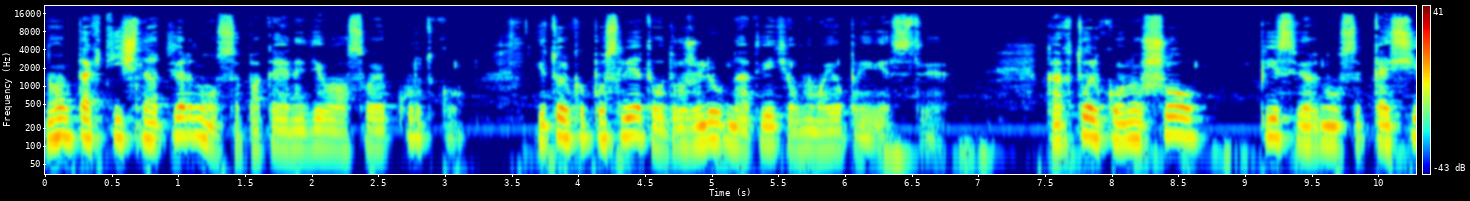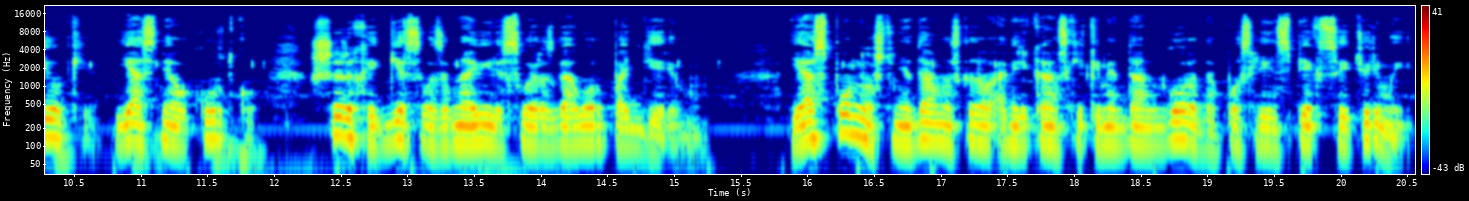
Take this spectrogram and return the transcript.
Но он тактично отвернулся, пока я надевал свою куртку, и только после этого дружелюбно ответил на мое приветствие. Как только он ушел, Пис вернулся к косилке, я снял куртку, Ширах и Гесс возобновили свой разговор под деревом. Я вспомнил, что недавно сказал американский комендант города после инспекции тюрьмы,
